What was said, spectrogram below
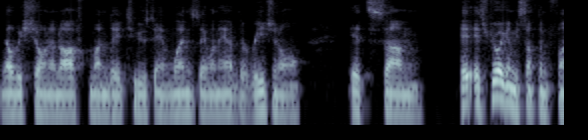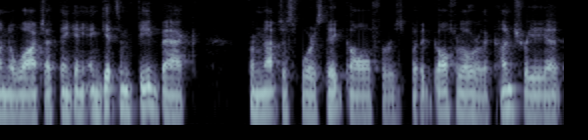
they'll be showing it off Monday, Tuesday, and Wednesday when they have the regional. It's um, it, it's really going to be something fun to watch, I think, and, and get some feedback from not just Florida State golfers, but golfers all over the country at,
